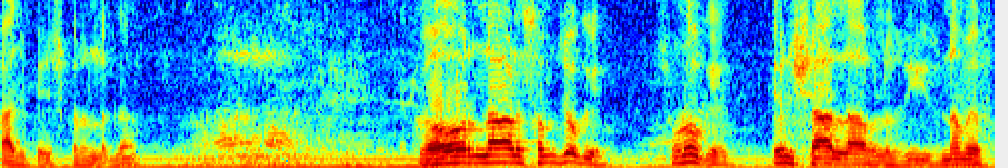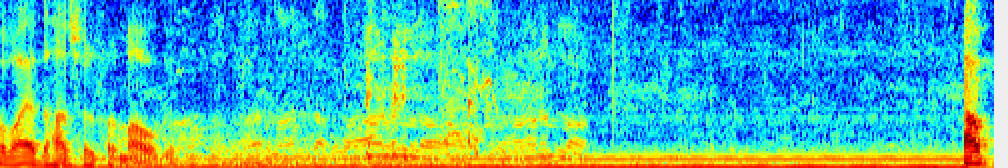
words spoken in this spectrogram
اج پیش کرن لگا۔ غور نال سمجھو گے، سنو گے ان شاء اللہ لذیذ نمے فوائد حاصل فرماؤ گے۔ آپ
